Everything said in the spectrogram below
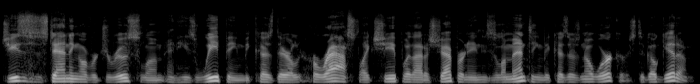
Jesus is standing over Jerusalem and he's weeping because they're harassed like sheep without a shepherd, and he's lamenting because there's no workers to go get him.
